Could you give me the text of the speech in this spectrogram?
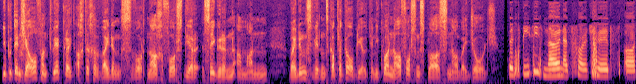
Die potensiaal van twee kruidagtige weidings word nagevors deur Segrun Aman Weidingswetenskaplike op die Outeniqua Navorsingsplaas naby George. The species known as forage herbs are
